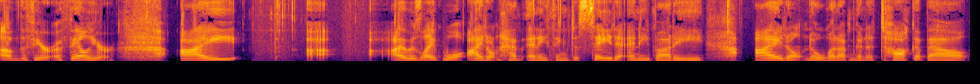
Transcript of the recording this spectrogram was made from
of the fear of failure. I I was like, well, I don't have anything to say to anybody. I don't know what I'm going to talk about.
